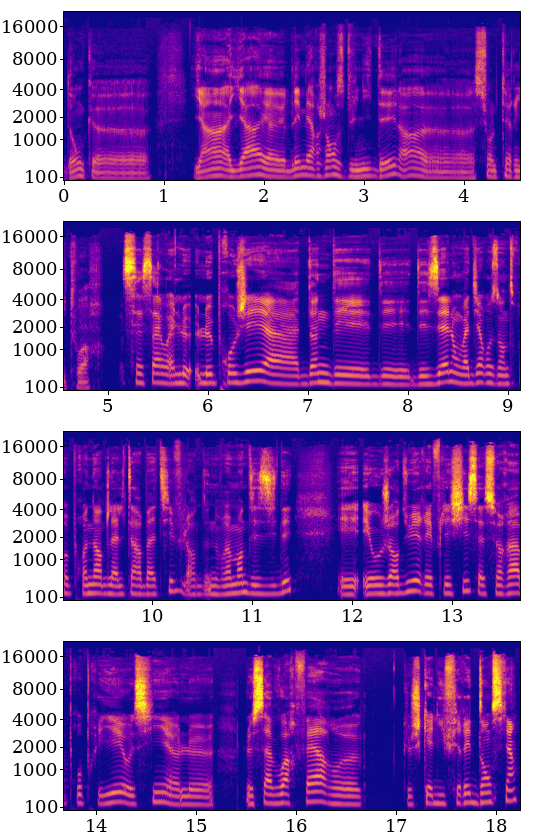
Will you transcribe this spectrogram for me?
Donc, il euh, y a, y a l'émergence d'une idée là sur le territoire. C'est ça, ouais. Le, projet donne des, ailes, on va dire, aux entrepreneurs de l'alternative, leur donne vraiment des idées. Et, aujourd'hui, ils réfléchissent à se réapproprier aussi le, savoir-faire que je qualifierais d'ancien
